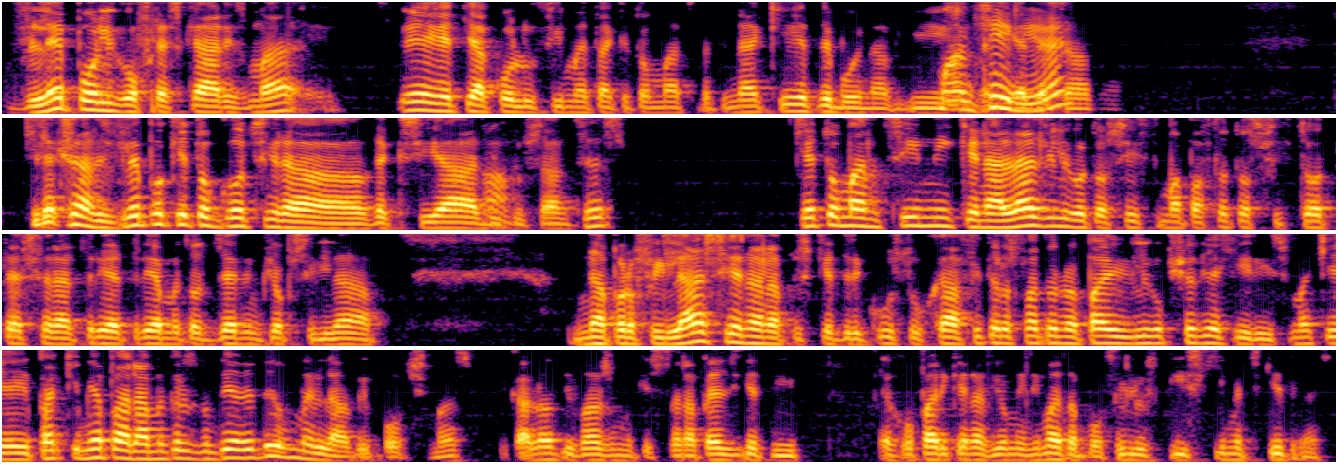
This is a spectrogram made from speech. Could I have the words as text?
βλέπω λίγο φρεσκάρισμα ε, γιατί ακολουθεί μετά και το μάτς με την Άκη, γιατί δεν μπορεί να βγει. Μαντσίνη, με μια ε. δεκάδα. Κοίταξε να δεις, βλέπω και τον Κότσιρα δεξιά αντί Α. του Σάντσες και το Μαντσίνη και να αλλάζει λίγο το σύστημα από αυτό το σφιχτό 4-3-3 με τον Τζέριν πιο ψηλά να προφυλάσει έναν από τους κεντρικούς του χάφη, τέλος πάντων να πάει λίγο πιο διαχειρίσιμα. Και υπάρχει και μια παράμετρος την οποία δεν την έχουμε λάβει υπόψη μας. Και καλό να τη βάζουμε και στο τραπέζι, γιατί έχω πάρει και ένα-δύο μηνύματα από φίλους τι ισχύει με τις κίτρινες.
